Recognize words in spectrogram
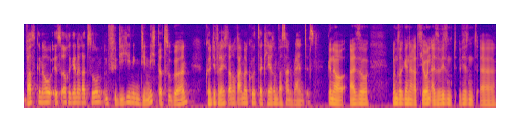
Was genau ist eure Generation? Und für diejenigen, die nicht dazu gehören, könnt ihr vielleicht auch noch einmal kurz erklären, was ein Rant ist. Genau, also unsere Generation, also wir sind, wir sind äh,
